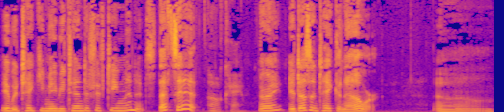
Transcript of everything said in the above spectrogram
it would take you maybe 10 to 15 minutes. That's it. Okay. All right? It doesn't take an hour. Um,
